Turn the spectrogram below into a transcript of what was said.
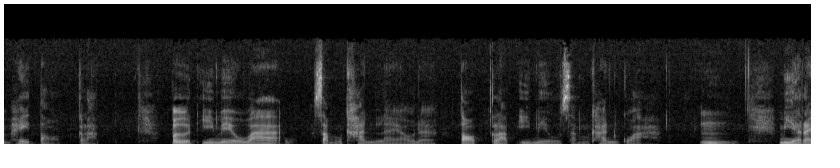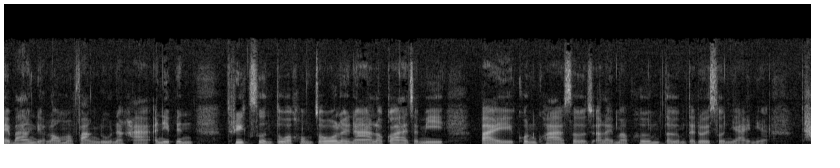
ำให้ตอบกลับ เปิดอีเมลว่าสำคัญแล้วนะ ตอบกลับอีเมลสำคัญกว่า อืมมีอะไรบ้างเดี๋ยวลองมาฟังดูนะคะ อันนี้เป็นทริคส่วนตัวของโจ้เลยนะ แล้วก็อาจจะมีไปค้นคว้าเสิร์ชอะไรมาเพิ่มเติม แต่โดยส่วนใหญ่เนี่ยท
